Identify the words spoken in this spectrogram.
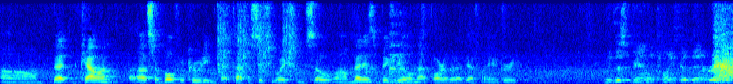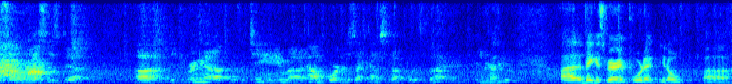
um, that Cal and us are both recruiting that type of situation. So um, that is a big deal on that part of it. I definitely agree. With this being the 25th anniversary of Sal Aunese's death, uh, did you bring that up with the team? Uh, how important is that kind of stuff with uh, in your view? I think it's very important. You know, uh,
